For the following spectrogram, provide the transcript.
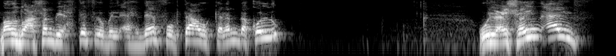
برضه عشان بيحتفلوا بالأهداف وبتاع والكلام ده كله. والعشرين ألف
